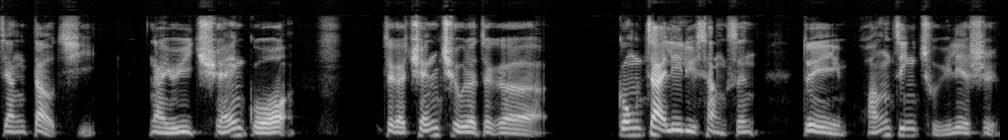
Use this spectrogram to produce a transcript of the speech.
将到期。那由于全国这个全球的这个公债利率上升，对黄金处于劣势。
